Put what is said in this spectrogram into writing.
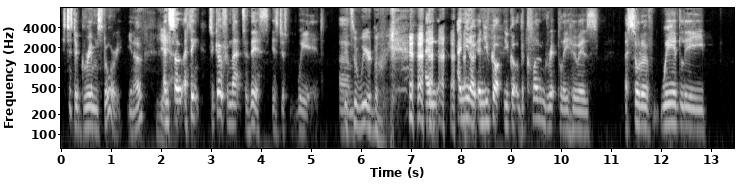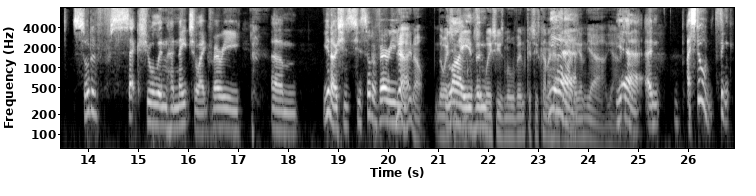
it's just a grim story, you know. Yeah. And so I think to go from that to this is just weird. Um, it's a weird movie. and and you know, and you've got you've got the cloned Ripley, who is a sort of weirdly, sort of sexual in her nature, like very, um, you know, she's she's sort of very yeah, I know the way Lithe she's, and- the way she's moving because she's kind of Yeah. alien. Yeah, yeah, yeah, and I still think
